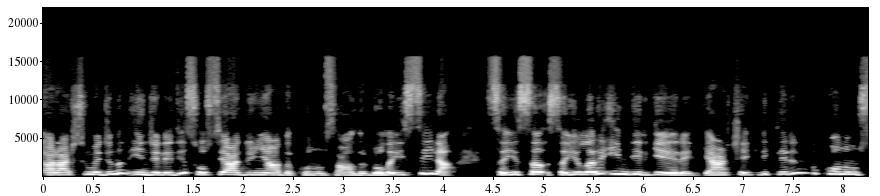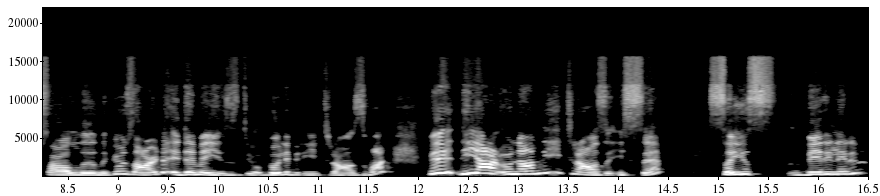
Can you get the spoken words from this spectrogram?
araştırmacının incelediği sosyal dünya da konumsaldır. Dolayısıyla sayısa, sayıları indirgeyerek gerçekliklerin bu konumsallığını göz ardı edemeyiz diyor. Böyle bir itiraz var. Ve diğer önemli itirazı ise sayı verilerin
